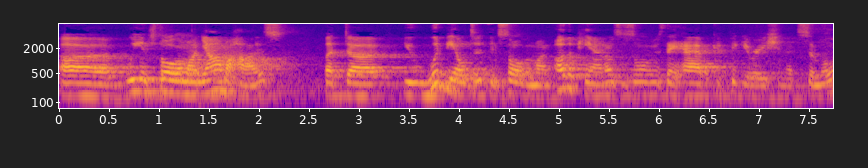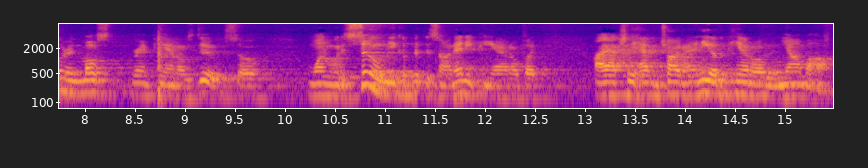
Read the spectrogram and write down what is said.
uh, we install them on Yamahas, but uh, you would be able to install them on other pianos as long as they have a configuration that's similar, and most grand pianos do. So one would assume you could put this on any piano, but I actually haven't tried on any other piano other than Yamaha.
